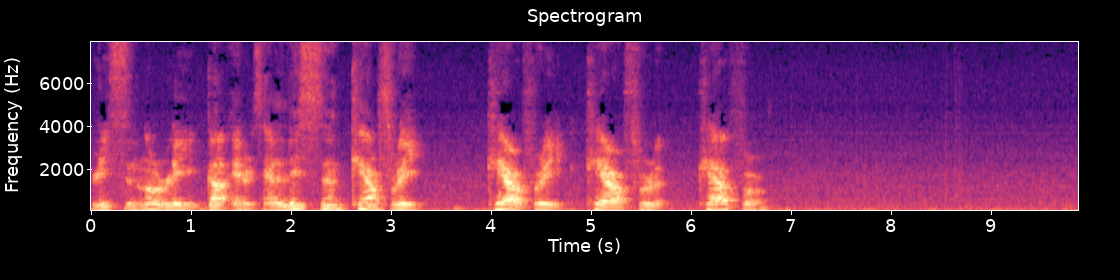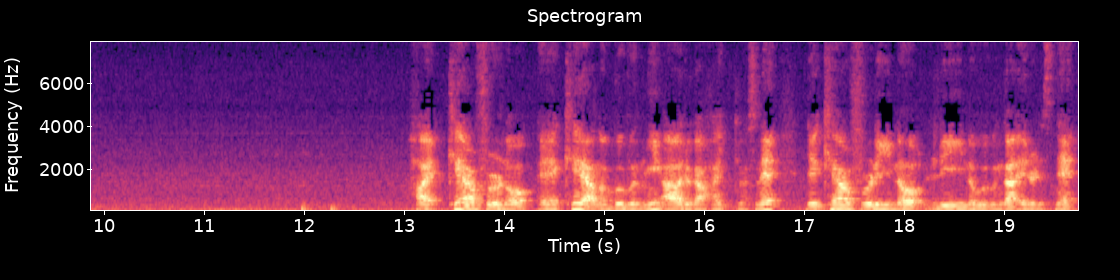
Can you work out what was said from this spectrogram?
Listen のりが L ですね。listen carefully, carefully, careful, careful. はい、careful の、えー、ケアの部分に R が入ってますね。で、carefully の L の部分が L ですね。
